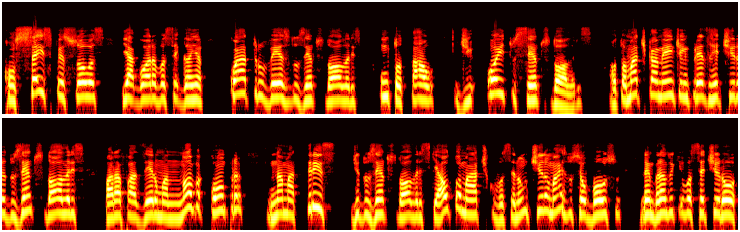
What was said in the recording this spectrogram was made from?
com seis pessoas. E agora você ganha quatro vezes 200 dólares, um total de 800 dólares. Automaticamente a empresa retira 200 dólares para fazer uma nova compra na matriz de 200 dólares, que é automático, você não tira mais do seu bolso. Lembrando que você tirou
